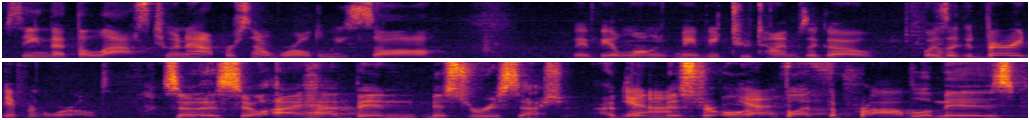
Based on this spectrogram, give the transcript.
seeing that the last two and a half percent world we saw maybe a long, maybe two times ago, was like a very different world. So, so I have been Mr. Recession. I've yeah. been Mr. R. Yes. But the problem is,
